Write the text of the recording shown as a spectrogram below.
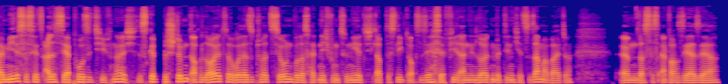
bei mir ist das jetzt alles sehr positiv. Ne? Ich, es gibt bestimmt auch Leute oder Situationen, wo das halt nicht funktioniert. Ich glaube, das liegt auch sehr, sehr viel an den Leuten, mit denen ich jetzt zusammenarbeite. Ähm, dass das einfach sehr, sehr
